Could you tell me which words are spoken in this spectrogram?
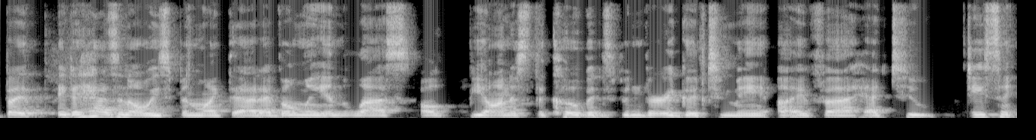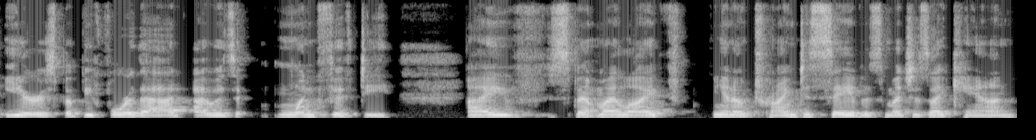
but it hasn't always been like that. I've only in the last, I'll be honest, the COVID's been very good to me. I've uh, had two decent years, but before that I was at 150. I've spent my life, you know, trying to save as much as I can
